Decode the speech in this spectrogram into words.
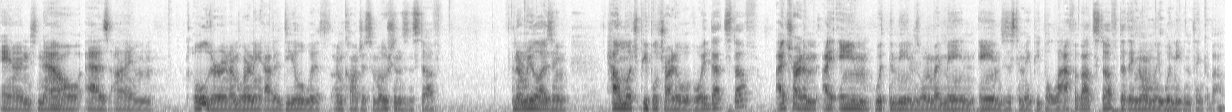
And now, as I'm older and I'm learning how to deal with unconscious emotions and stuff, and I'm realizing how much people try to avoid that stuff. I try to, I aim with the memes. One of my main aims is to make people laugh about stuff that they normally wouldn't even think about.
